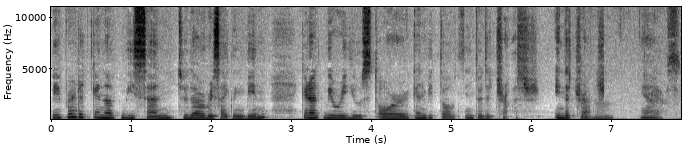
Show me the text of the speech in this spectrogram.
Paper that cannot be sent to the recycling bin cannot be reused or can be tossed into the trash in the trash. Mhm. Yeah. Yes.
